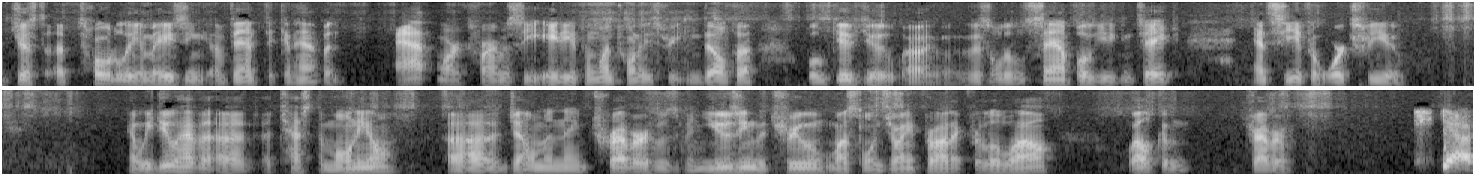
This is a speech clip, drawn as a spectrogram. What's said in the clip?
just a totally amazing event that can happen at Mark's Pharmacy, 80th and 120th Street in Delta. We'll give you, uh, there's a little sample you can take and see if it works for you. And we do have a, a testimonial, uh, a gentleman named Trevor who's been using the True Muscle and Joint product for a little while. Welcome, Trevor. Yeah,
